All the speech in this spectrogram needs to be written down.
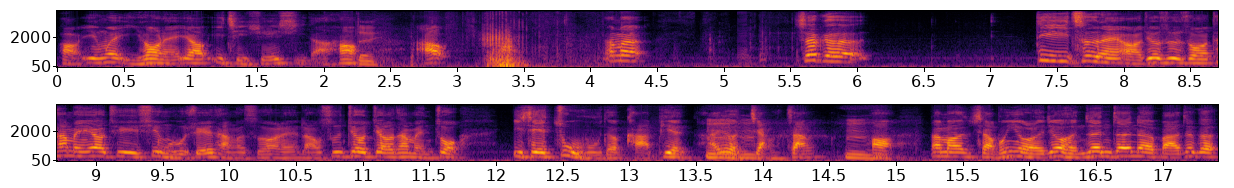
啊，因为以后呢要一起学习的哈。对，好。那么这个第一次呢啊，就是说他们要去幸福学堂的时候呢，老师就教他们做一些祝福的卡片，还有奖章。嗯。啊，那么小朋友呢就很认真的把这个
